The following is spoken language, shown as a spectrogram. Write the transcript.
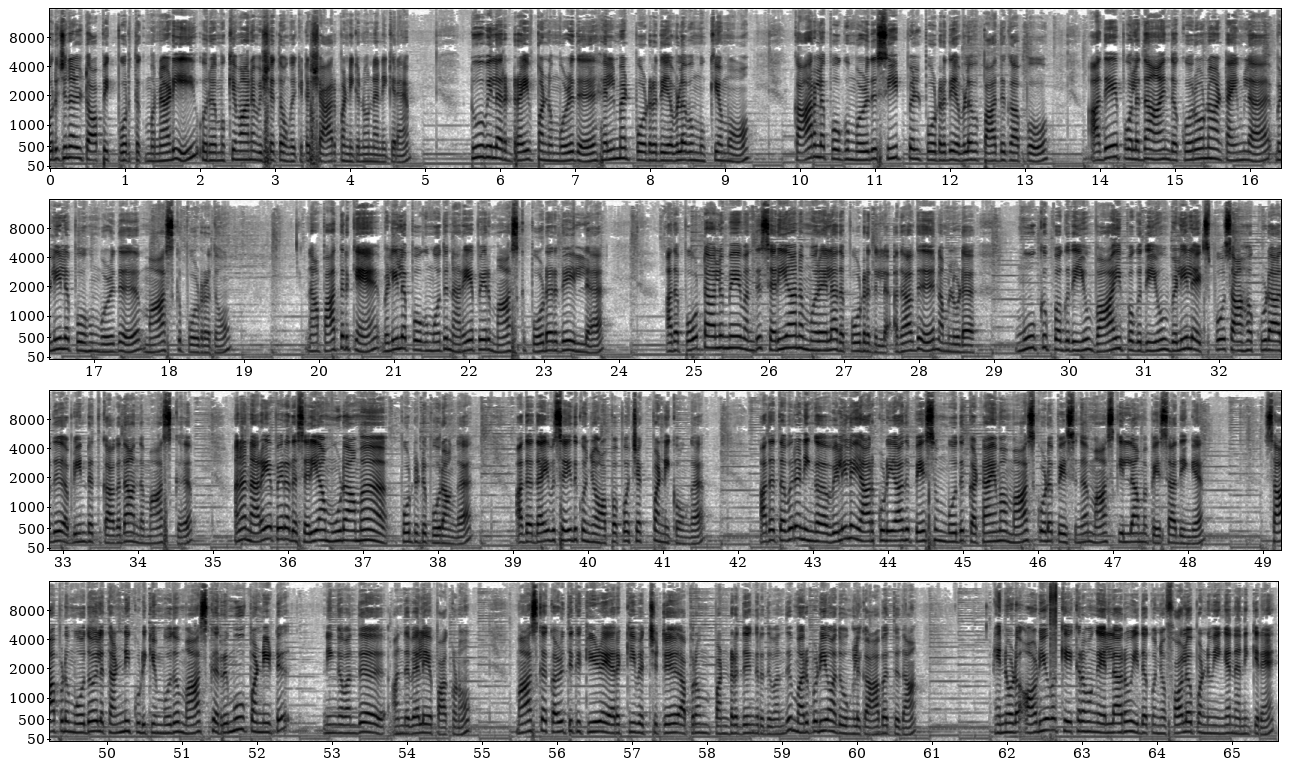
ஒரிஜினல் டாபிக் போகிறதுக்கு முன்னாடி ஒரு முக்கியமான விஷயத்தை உங்ககிட்ட ஷேர் பண்ணிக்கணும்னு நினைக்கிறேன். டூ வீலர் டிரைவ் பண்ணும் பொழுது ஹெல்மெட் போடுறது எவ்வளவு முக்கியமோ காரில் போகும் பொழுது சீட் பெல்ட் போடுறது எவ்வளவு பாதுகாப்போ அதே போல தான் இந்த கொரோனா டைமில் வெளியில் போகும் பொழுது மாஸ்க் போடுறதும் நான் பார்த்துருக்கேன். வெளியில் போகும்போது நிறைய பேர் மாஸ்க் போடுறதே இல்லை. அதை போட்டாலுமே வந்து சரியான முறையில் அதை போடுறதில்ல. அதாவது நம்மளோட மூக்கு பகுதியும் வாய் பகுதியும் வெளியில் எக்ஸ்போஸ் ஆகக்கூடாது அப்படின்றதுக்காக தான் அந்த மாஸ்க்கு ஆனால் நிறைய பேர் அதை சரியாக மூடாமல் போட்டுட்டு போகிறாங்க அதை தயவு செய்து கொஞ்சம் அப்பப்போ செக் பண்ணிக்கோங்க. அதை தவிர நீங்கள் வெளியில் யார் கூடயாவது பேசும்போது கட்டாயமாக மாஸ்கோட பேசுங்க. மாஸ்க் இல்லாமல் பேசாதீங்க. சாப்பிடும்போதோ இல்லை தண்ணி குடிக்கும்போதோ மாஸ்க்கை ரிமூவ் பண்ணிவிட்டு நீங்கள் வந்து அந்த வேலையை பார்க்கணும். மாஸ்க்கை கழுத்துக்கு கீழே இறக்கி வச்சுட்டு அப்புறம் பண்ணுறதுங்கிறது வந்து மறுபடியும் அது உங்களுக்கு ஆபத்து தான். என்னோட ஆடியோவை கேட்குறவங்க எல்லாரும் இதை கொஞ்சம் ஃபாலோ பண்ணுவீங்கன்னு நினைக்கிறேன்.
